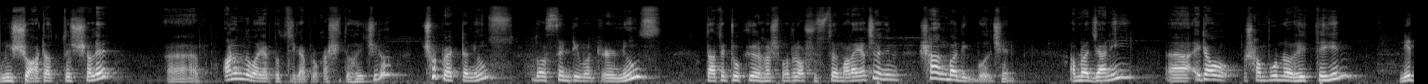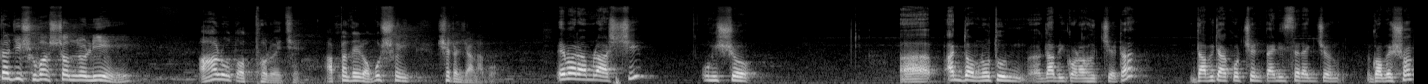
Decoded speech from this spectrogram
উনিশশো আটাত্তর সালের আনন্দবাজার পত্রিকায় প্রকাশিত হয়েছিল। ছোট একটা নিউজ দশ সেন্টিমিটারের নিউজ। তাতে টোকিওর হাসপাতালে অসুস্থ হয়ে মারা গেছেন একজন সাংবাদিক বলছেন। আমরা জানি এটাও সম্পূর্ণ ভিত্তিহীন। নেতাজি সুভাষচন্দ্র নিয়ে আরও তথ্য রয়েছে। আপনাদের অবশ্যই সেটা জানাব। এবার আমরা আসছি উনিশশো একদম নতুন দাবি করা হচ্ছে এটা। দাবিটা করছেন প্যারিসের একজন গবেষক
